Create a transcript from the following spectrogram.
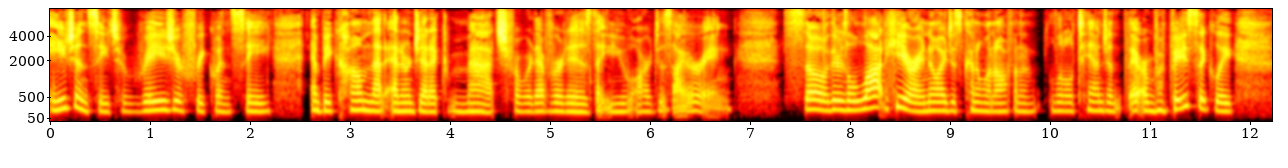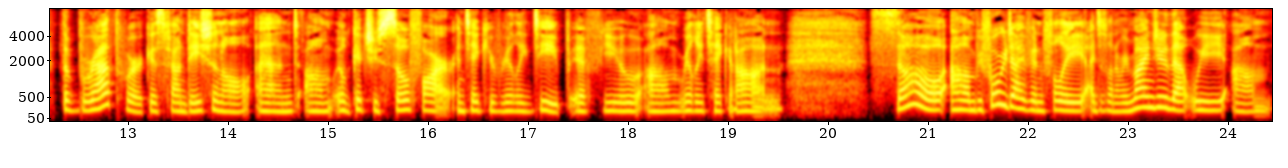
agency to raise your frequency and become that energetic match for whatever it is that you are desiring. So there's a lot here. I know I just kind of went off on a little tangent there, but basically, the breath work is foundational and um, it'll get you so far and take you really deep if you um, really take it on. So, um, before we dive in fully, I just want to remind you that we um,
